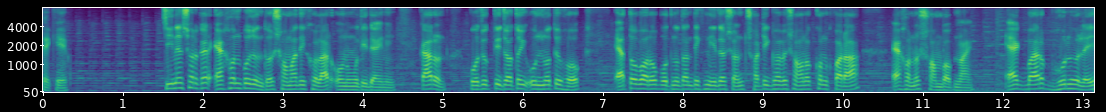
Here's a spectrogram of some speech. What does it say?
থেকে। চীনা সরকার এখন পর্যন্ত সমাধি খোলার অনুমতি দেয়নি, কারণ প্রযুক্তি যতই উন্নত হোক, এত বড় প্রত্নতান্ত্রিক নিদর্শন সঠিকভাবে সংরক্ষণ করা এখনও সম্ভব নয়। একবার ভুল হলেই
